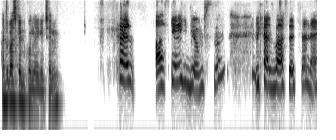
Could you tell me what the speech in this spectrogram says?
hadi başka bir konuya geçelim. Sen askere gidiyormuşsun. Biraz bahsetsene.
